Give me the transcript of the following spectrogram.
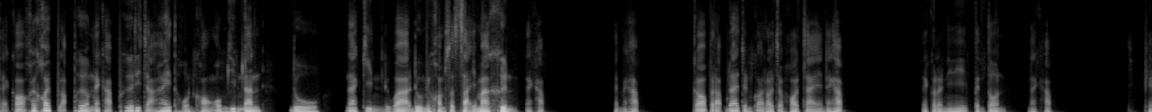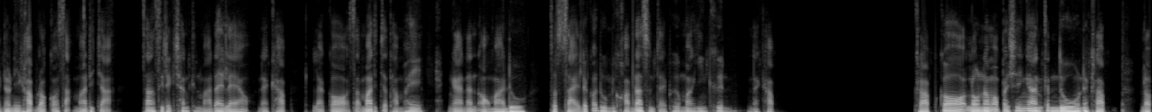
แต่ก็ค่อยๆ ปรับเพิ่มนะครับ เพื่อที่จะให้โทนของอมยิ้มนั้น ดูน่ากินหรือว่าดูมีความสดใสมากขึ้นนะครับเห็นไหมครับ ก็ปรับได้จนกว่าเราจะพอใจนะครับ ในกรณีนี้เป็นต้นนะครับ เพียงเท่านี้ครับเราก็สามารถที่จะสร้าง selection ขึ้นมาได้แล้วนะครับ แล้วก็สามารถที่จะทำให้งานนั้นออกมาดูสดใส แล้วก็ดูมีความน่าสนใจเพิ่มมากยิ่งขึ้นนะครับครับก็ลองนำเอาไปใช้งานกันดูนะครับ เรา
